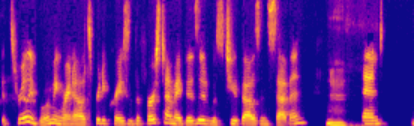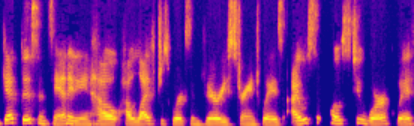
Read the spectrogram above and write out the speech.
it's really booming right now. It's pretty crazy. The first time I visited was 2007, mm-hmm. and get this insanity and how how life just works in very strange ways. Yeah. I was supposed to work with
